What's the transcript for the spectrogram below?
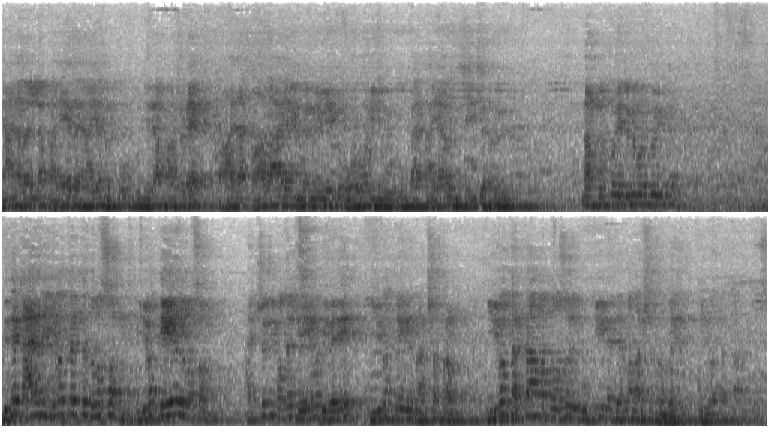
ഞാൻ അതെല്ലാം പരേതനായ നിൽക്കും കുഞ്ഞിരാം മാഷയുടെ പാല പാതാര ബിന്ദങ്ങളിലേക്ക് ഫോർവേഡ് ചെയ്ത് കൊടുക്കും. കാരണം അയാൾ നിശ്ചയിച്ചത് നമുക്ക് ഇതിന് ബന്ധമില്ല. ഇതിന്റെ കാരണം ഇരുപത്തെട്ട് ദിവസം ഇരുപത്തിയേഴ് ദിവസം അശ്വതി മുതൽ ദേവതി വരെ ഇരുപത്തിയേഴ് നക്ഷത്രം ഇരുപത്തെട്ടാമത്തെ ദിവസം ഒരു കുട്ടിയുടെ ജന്മനക്ഷത്രം വരും. ഇരുപത്തെട്ടാമത്തെ ദിവസം.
